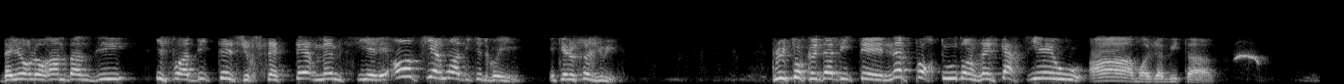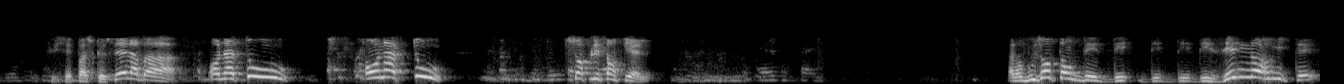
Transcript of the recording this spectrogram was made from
D'ailleurs, le Rambam dit, il faut habiter sur cette terre même si elle est entièrement habitée de Goïm et qui est le seul juif. Plutôt que d'habiter n'importe où dans un quartier où, ah, moi j'habite à... Tu sais pas ce que c'est là-bas. On a tout. On a tout. Sauf l'essentiel. Alors vous entendez des, énormités.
